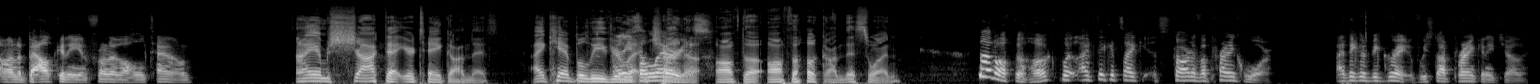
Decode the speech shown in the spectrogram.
on a balcony in front of the whole town. I am shocked at your take on this. I can't believe you're I think it's letting China off the off the hook on this one. Not off the hook, but I think it's like start of a prank war. I think it would be great if we start pranking each other.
